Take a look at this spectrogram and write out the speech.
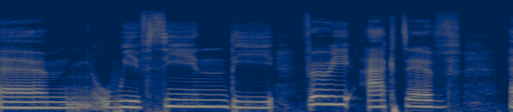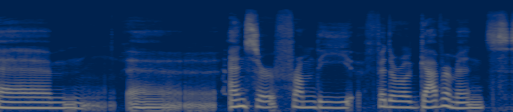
Um, we've seen the very active um, uh, answer from the federal government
